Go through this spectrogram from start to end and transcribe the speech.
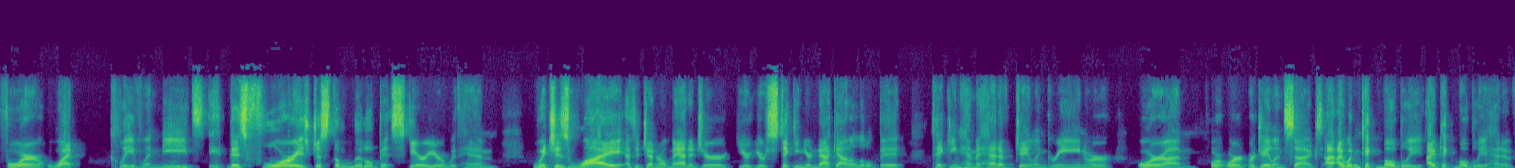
for what Cleveland needs. This floor is just a little bit scarier with him, which is why, as a general manager, you're you're sticking your neck out a little bit taking him ahead of Jalen Green or or um, or or, or Jalen Suggs. I, I, wouldn't take Mobley. I'd take Mobley ahead of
